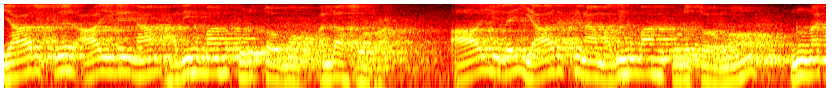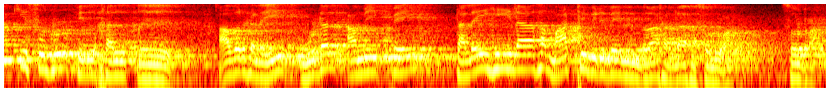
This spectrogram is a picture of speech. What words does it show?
யாருக்கு ஆயிலை நாம் அதிகமாக கொடுத்தோமோ அல்லாஹ் சொல்கிறான் ஆயிலை யாருக்கு நாம் அதிகமாக கொடுத்தோமோ நு நக்கி ஃபில் ஹல்கு அவர்களை உடல் அமைப்பை தலைகீழாக மாற்றிவிடுவேன் என்பதாக அல்லாஹ் சொல்வான் சொல்கிறான்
